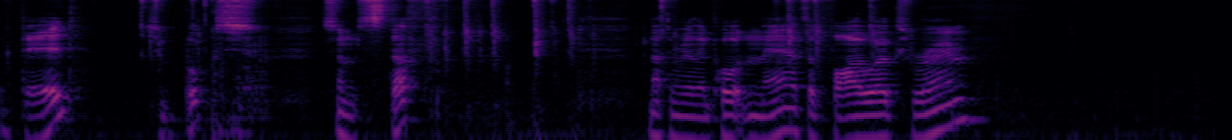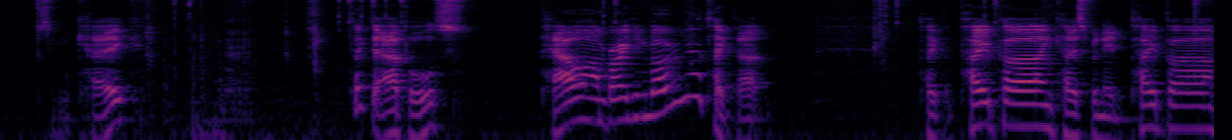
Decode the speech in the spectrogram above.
A bed, some books, some stuff. Nothing really important there. It's a fireworks room. Some cake. Take the apples. Power unbreaking bow? Yeah, I'll take that. Take the paper in case we need paper.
